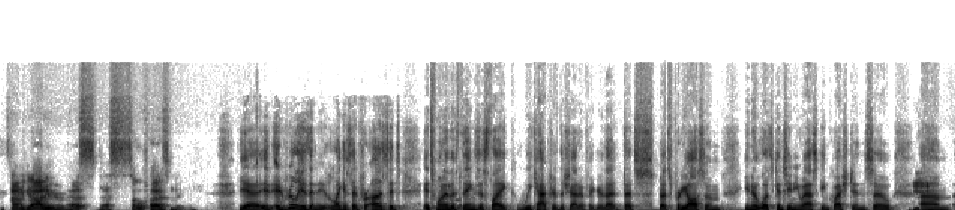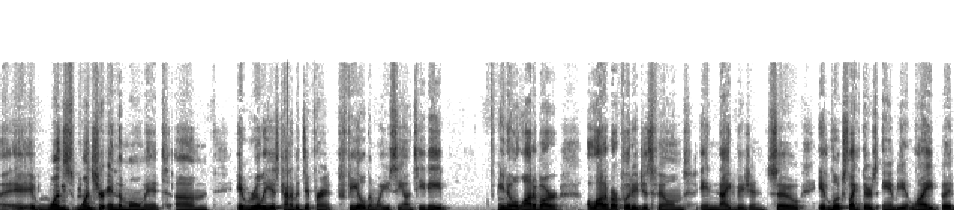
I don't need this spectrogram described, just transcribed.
it's time to get out of here. That's that's so fascinating. Yeah, it, it really is, and it, like I said, for us, it's it's one of the things. It's like we captured the shadow figure. That that's that's pretty awesome. You know, let's continue asking questions. So, um, it, once once you're in the moment, um, it really is kind of a different feel than what you see on TV you know a lot of our a lot of our footage is filmed in night vision so it looks like there's ambient light but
